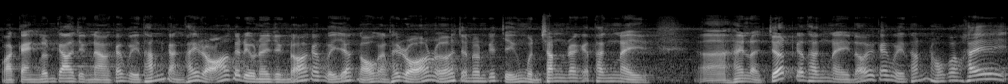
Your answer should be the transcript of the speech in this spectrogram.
Và càng lên cao chừng nào các vị thánh càng thấy rõ cái điều này chừng đó các vị giác ngộ càng thấy rõ nữa. Cho nên cái chuyện mình sanh ra cái thân này à, hay là chết cái thân này đối với các vị thánh không có thấy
